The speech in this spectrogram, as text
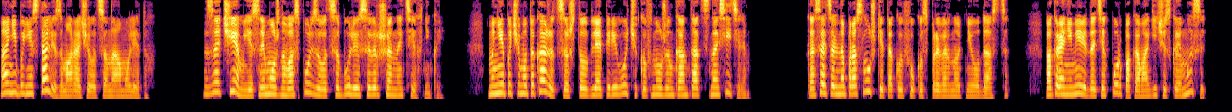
они бы не стали заморачиваться на амулетах. Зачем, если можно воспользоваться более совершенной техникой? Мне почему-то кажется, что для переводчиков нужен контакт с носителем. Касательно прослушки такой фокус провернуть не удастся. По крайней мере, до тех пор, пока магическая мысль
